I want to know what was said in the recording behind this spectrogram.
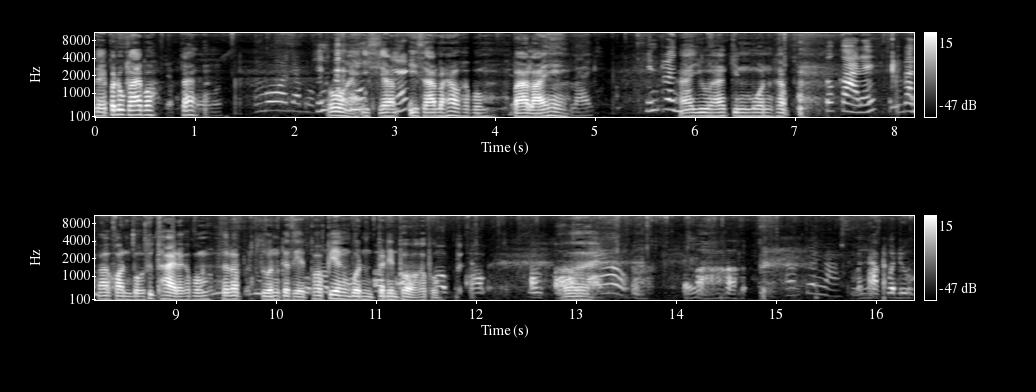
ได้ปลาดุกลายป่ะจับตั้งคอโมจะบอกเห็นปโอ้ลายดุกอีสานอีสานมานเท่าครับผมปลาหลายแห้งลายเห็นปลาหาดุกอยู่หากินมวนครับตัวกาได้เห็นปลาปดุลากคอนบวกสุดท้ายแล้วครับผมสำหรับสวนเกษตรพ่อเพียงบนประเด็นพอครับผมเออเอาเอาขึ้น หน่อยมันหนักปลาดุก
